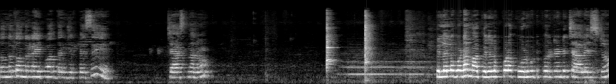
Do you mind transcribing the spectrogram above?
తొందర తొందరగా అయిపోద్దని అని చెప్పేసి చేస్తున్నాను. పిల్లలు కూడా మా పిల్లలకు కూడా కోడిగుడ్డు పొరటు అంటే చాలా ఇష్టం.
